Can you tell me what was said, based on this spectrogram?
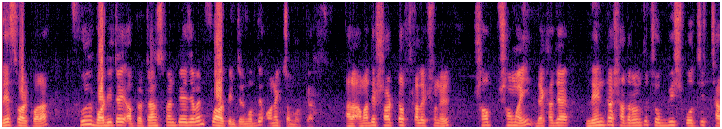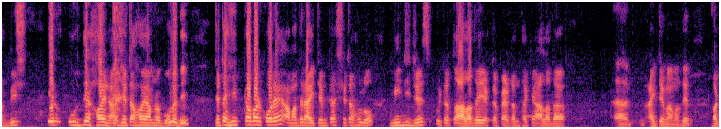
লেস ওয়ার্ক করা ফুল বডিটাই আপনার ট্রান্সপারেন্ট পেয়ে যাবেন ফ্লাওয়ার প্রিন্টের মধ্যে অনেক চমৎকার। আর আমাদের শর্ট টপ কালেকশনের সব সময় দেখা যায় লেনটা সাধারণত চব্বিশ, পঁচিশ, ছাব্বিশ এর ঊর্ধ্বে হয় না, যেটা হয় আমরা বলে দিই। যেটা হিপ কাভার করে আমাদের আইটেমটা সেটা হলো মিডি ড্রেস ওইটা তো আলাদাই একটা প্যাটার্ন থাকে, আলাদা আইটেম আমাদের। বাট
